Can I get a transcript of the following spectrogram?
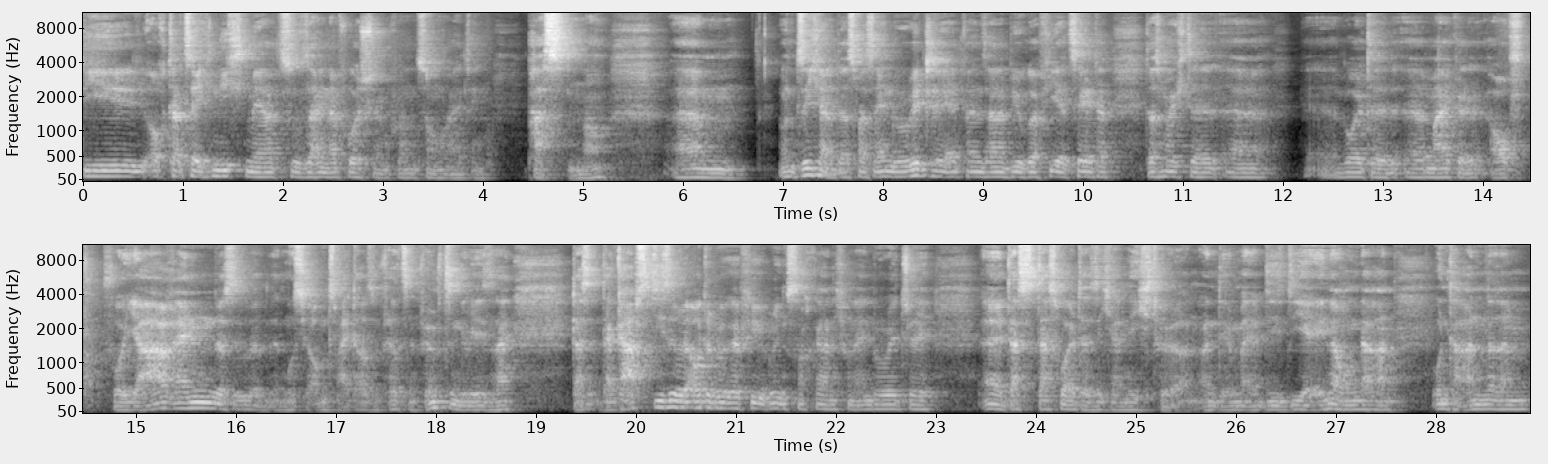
die auch tatsächlich nicht mehr zu seiner Vorstellung von Songwriting passten. Ne? Ähm, und sicher, das, was Andrew Ridgely etwa in seiner Biografie erzählt hat, das möchte, äh, äh wollte äh, Michael auch vor Jahren, das, das muss ja um 2014, 15 gewesen sein, das, da gab es diese Autobiografie übrigens noch gar nicht von Andrew Ridgely. Äh, das, das wollte er sicher nicht hören. Und die, die Erinnerung daran, unter anderem,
